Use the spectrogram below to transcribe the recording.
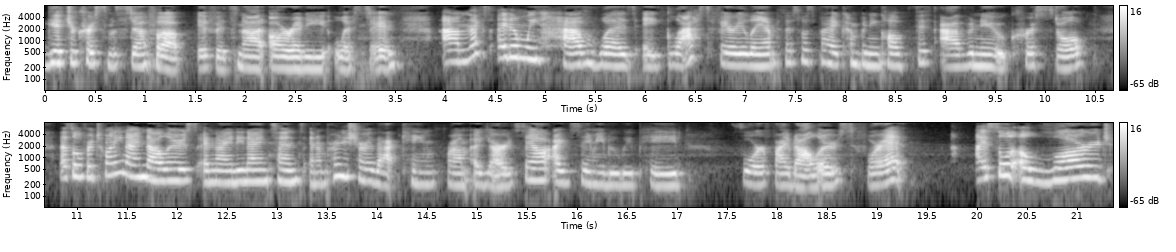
get your Christmas stuff up if it's not already listed. Um, next item we have was a glass fairy lamp. This was by a company called Fifth Avenue Crystal. That sold for $29.99 and I'm pretty sure that came from a yard sale. I'd say maybe we paid four or five dollars for it. I sold a large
